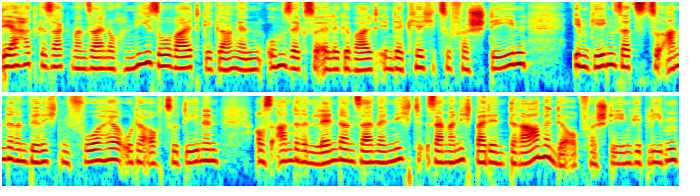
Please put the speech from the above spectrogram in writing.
der hat gesagt, man sei noch nie so weit gegangen, um sexuelle Gewalt in der Kirche zu verstehen, im Gegensatz zu anderen Berichten vorher oder auch zu denen aus anderen Ländern sei man nicht, sei man nicht bei den Dramen der Opfer stehen geblieben,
